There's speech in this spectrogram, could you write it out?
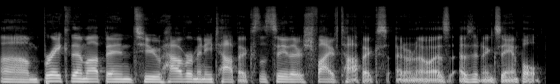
um, break them up into however many topics. Let's say there's five topics, I don't know, as, as an example.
